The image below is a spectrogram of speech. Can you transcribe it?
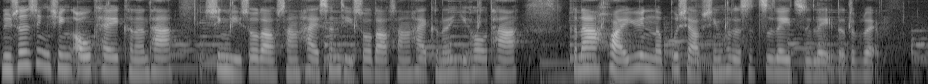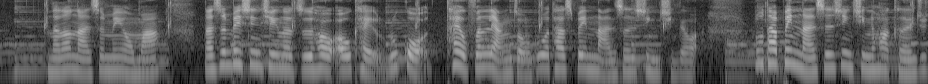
女生性侵 OK，可能她心理受到伤害，身体受到伤害，可能以后她。可能她怀孕了，不小心，或者是之类之类的，对不对？难道男生没有吗？男生被性侵了之后，OK，如果他有分两种，如果他是被男生性侵的话，如果他被男生性侵的话，可能就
